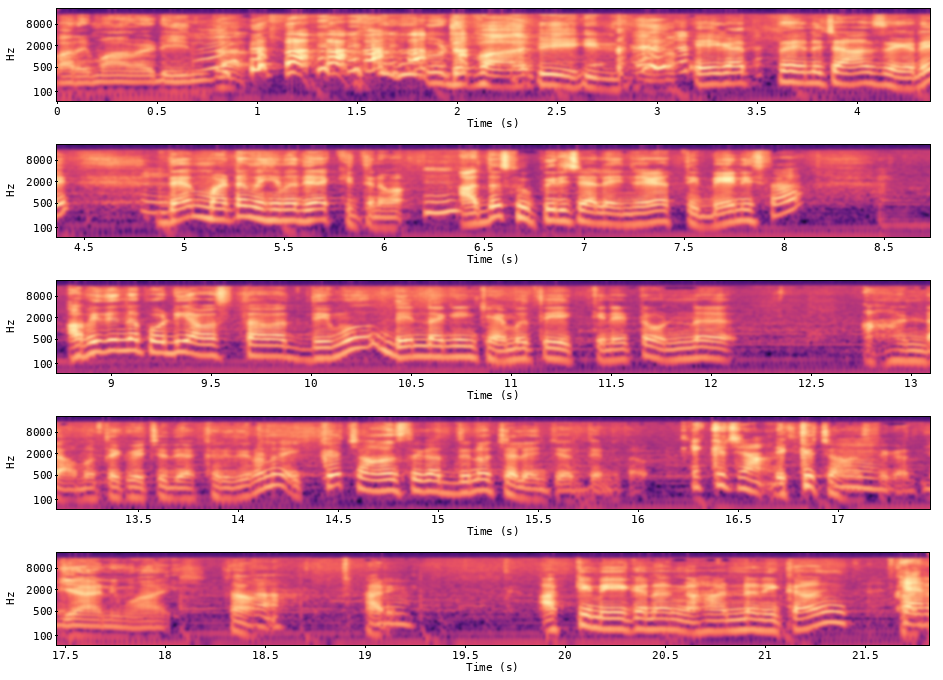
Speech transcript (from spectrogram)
පරිමා වැඩින්ද උඩ පාවී ඒගත් එන චාන්සකනේ දැම් මට මෙහෙම දෙයක් හිතනවා. අද සුපිරි චලෙන්ජගත් තිබේ නිසා අපි දෙන්න පොඩි අවස්ථාවත් දෙමු. දෙන්නගෙන් කැමති එක්කනෙට ඔන්න අහන්ඩ අමතක වෙච්ච දෙයක් කර දෙන එක චාන්සකක් දෙන චලෙන්ජක් දෙන්නතාව එක එක චාන්සකත් යානිමයි හරි. අක්ක මේකනම් අහන්න නිකං කැර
